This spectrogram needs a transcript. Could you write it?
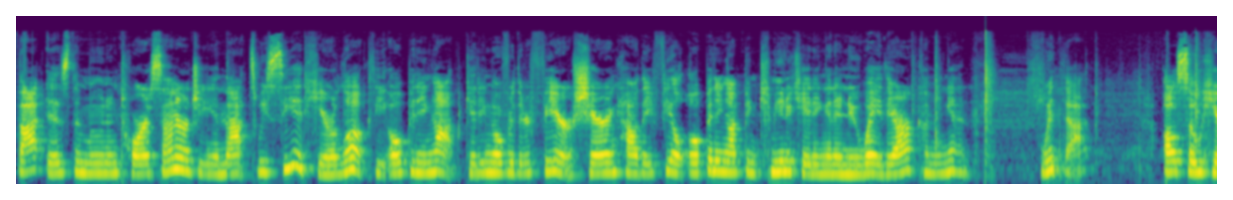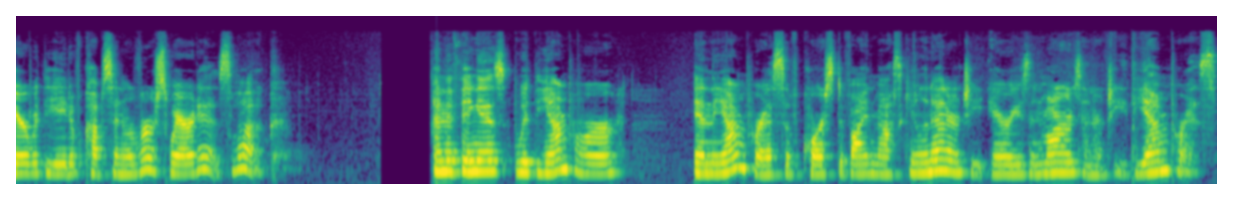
that is the moon and Taurus energy. And that's, we see it here. Look, the opening up, getting over their fear, sharing how they feel, opening up and communicating in a new way. They are coming in with that. Also here with the Eight of Cups in reverse where it is, look. And the thing is, with the Emperor and the Empress, of course, divine masculine energy, Aries and Mars energy, the Empress,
